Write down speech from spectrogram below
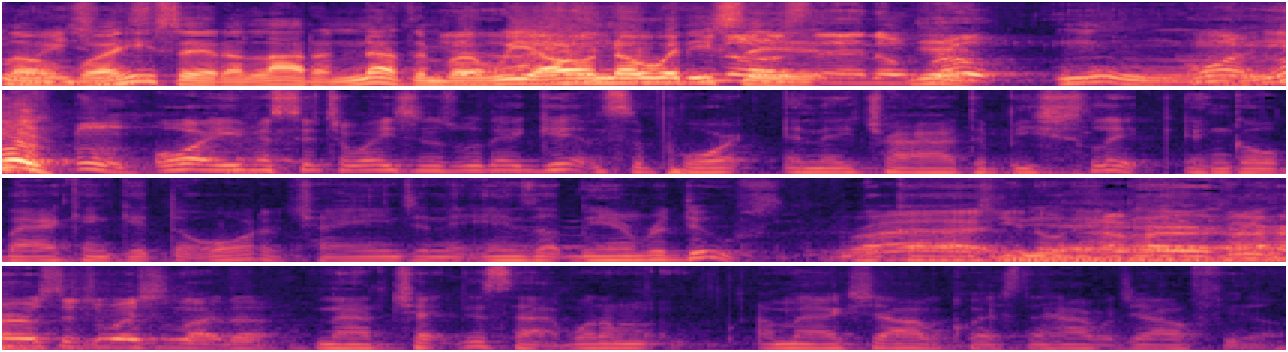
Hold on, boy. He said a lot of nothing, but Yeah, we I- all know what he you know said. What I'm saying? No, Yeah. broke. or Mm. even, or even situations where they're getting support and they try to be slick and go back and get the order changed and it ends up being reduced Right. because you know I've heard. I heard situations like that. Now check this out. What I'm I'm gonna ask y'all a question. How would y'all feel?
